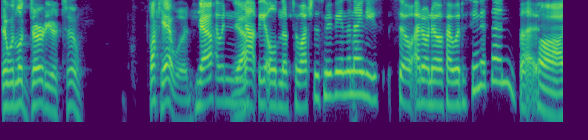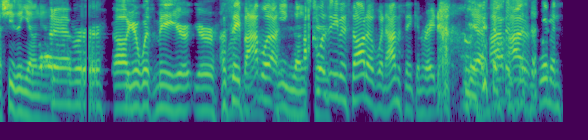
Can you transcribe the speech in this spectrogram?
They would look dirtier too. Fuck yeah, it would. Yeah. I would Yeah. not be old enough to watch this movie in the 90s, so I don't know if I would have seen it then, but Aw, she's a young Whatever. Oh, you're with me. You're you're. I'd say Bob was, I wasn't even thought of when I'm thinking right now. Yeah. I- I- women.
